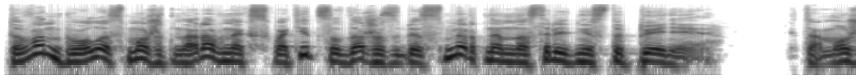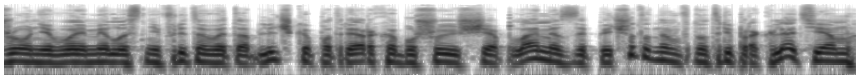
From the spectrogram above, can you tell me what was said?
то Ван Буэлэ сможет на равных схватиться даже с бессмертным на средней ступени. К тому же у него имелась нефритовая табличка Патриарха Бушующее Пламя с запечатанным внутри проклятием.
